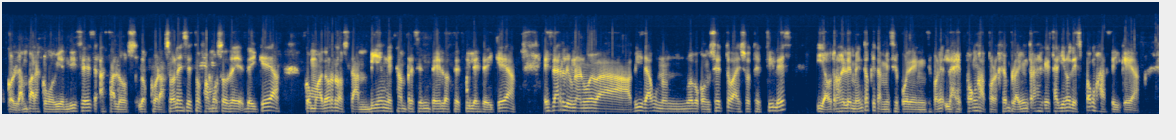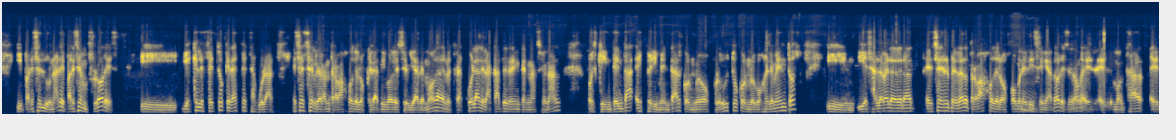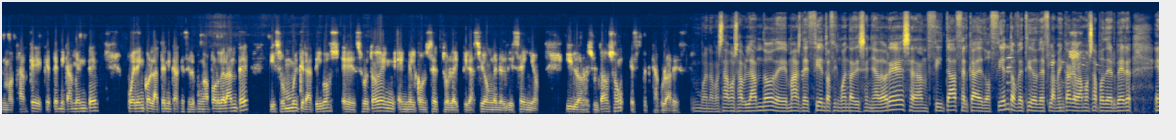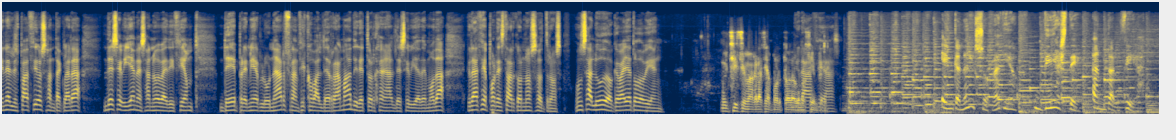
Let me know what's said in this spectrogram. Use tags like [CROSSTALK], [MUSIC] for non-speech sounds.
con lámparas, como bien dices, hasta los, los corazones estos famosos de, IKEA como adornos también están presentes en los textiles de IKEA. Es darle una nueva vida, un nuevo concepto a esos textiles y a otros elementos que también se pueden poner. Las esponjas, por ejemplo, hay un traje que está lleno de esponjas de Ikea y parecen lunares, parecen flores. Y, es que el efecto queda espectacular. Ese es el gran trabajo de los creativos de Sevilla de Moda, de nuestra escuela, de la Cátedra Internacional, pues que intenta experimentar con nuevos productos, con nuevos elementos, y, esa es la verdadera, ese es el verdadero trabajo de los jóvenes diseñadores, ¿no? el, mostrar, el mostrar que, técnicamente pueden con la técnica que se le ponga por delante y son muy creativos, eh, sobre todo en, en, el concepto, en la inspiración, en el diseño, y los resultados son espectaculares. Bueno, pues estamos hablando de más de 150 diseñadores, se dan cita cerca de 200 vestidos de flamenca que vamos a poder ver en el espacio Santa Clara de Sevilla en esa nueva edición de Premier Lunar. Francisco Valderrama, director general de Sevilla de Moda, gracias por estar con nosotros. Un saludo, que vaya todo bien. Muchísimas gracias por todo, gracias. En Canal Sur Radio, Días de Andalucía.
